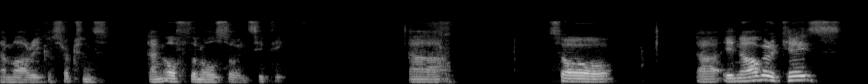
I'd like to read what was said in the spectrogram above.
MR reconstructions and often also in CT. Uh, so uh, in our case,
